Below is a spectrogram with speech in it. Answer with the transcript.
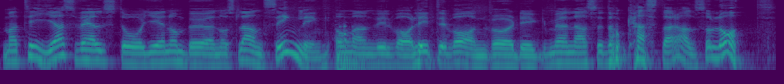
Mattias väljs då genom bön och slantsingling, om man vill vara lite vanvördig. Men alltså, de kastar alltså lott.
